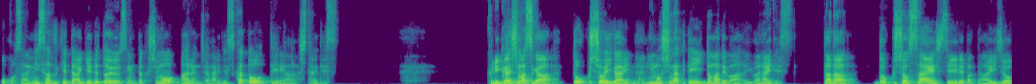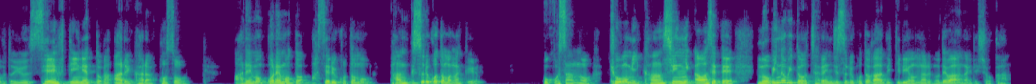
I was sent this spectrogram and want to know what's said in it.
お子さんに授けてあげるという選択肢もあるんじゃないですかと提案したいです。繰り返しますが、読書以外何もしなくていいとまでは言わないです。ただ、読書さえしていれば大丈夫というセーフティーネットがあるからこそ、あれもこれもと焦ることもパンクすることもなく、お子さんの興味関心に合わせてのびのびとチャレンジすることができるようになるのではないでしょうか。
